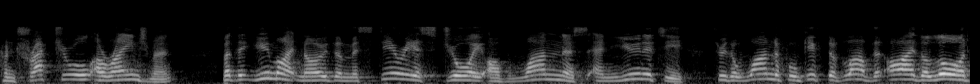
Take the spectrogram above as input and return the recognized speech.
contractual arrangement, but that you might know the mysterious joy of oneness and unity through the wonderful gift of love that I, the Lord,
